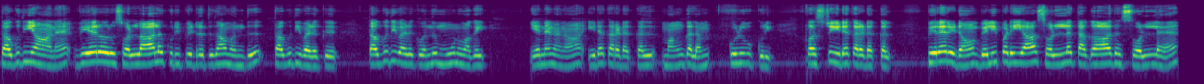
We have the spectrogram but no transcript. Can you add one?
தகுதியான வேறொரு சொல்லால் குறிப்பிடுறது தான் வந்து தகுதி வழக்கு. தகுதி வழக்கு வந்து மூணு வகை. என்னென்னா இடக்கரடக்கல் மங்களம் குழுவுக்குறி. ஃபஸ்ட்டு இடக்கரடக்கல். பிறரிடம் வெளிப்படையாக சொல்லத்தகாத சொல்ல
